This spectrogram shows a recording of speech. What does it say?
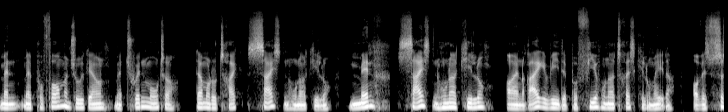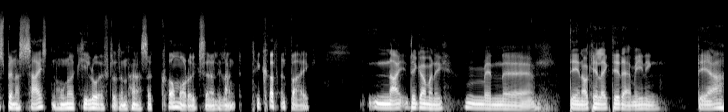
Men med performance-udgaven med twin motor, der må du trække 1600 kilo. Men 1600 kilo og en rækkevidde på 460 km. Og hvis du så spænder 1600 kilo efter den her, så kommer du ikke særlig langt. Det gør man bare ikke. Nej, det gør man ikke. Men øh, det er nok heller ikke det, der er meningen. Det er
